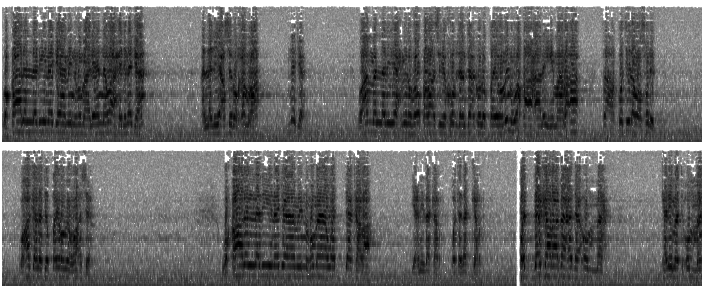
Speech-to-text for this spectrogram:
وقال الذي نجا منهما لأن واحد نجا الذي يعصر خمرا نجا. وأما الذي يحمل فوق رأسه خبزا تأكل الطير منه وقع عليه ما رأى فقتل وصلب. وأكلت الطير من رأسه. وقال الذي نجا منهما وادكر. يعني ذكر وتذكر. وادكر بعد أمه. كلمة أمه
